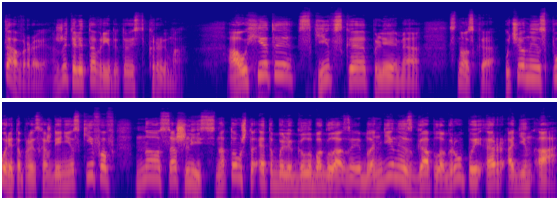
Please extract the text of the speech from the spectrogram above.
тавры, жители Тавриды, то есть Крыма. Аухеты – скифское племя. Сноска. Ученые спорят о происхождении скифов, но сошлись на том, что это были голубоглазые блондины с гаплогруппой R1A,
